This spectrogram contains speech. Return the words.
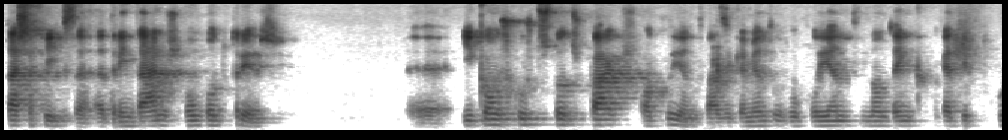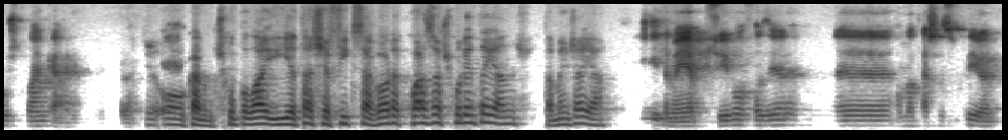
Taxa fixa a 30 anos, 1.3 Uh, e com os custos todos pagos ao cliente. Basicamente, o cliente não tem qualquer tipo de custo bancário. Oh, Carlos, desculpa lá, e a taxa fixa agora quase aos 40 anos, também já há. E também é possível fazer uh, uma taxa superior.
